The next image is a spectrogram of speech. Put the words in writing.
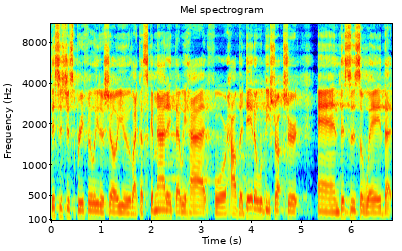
this is just briefly to show you like a schematic that we had for how the data would be structured. And this is a way that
